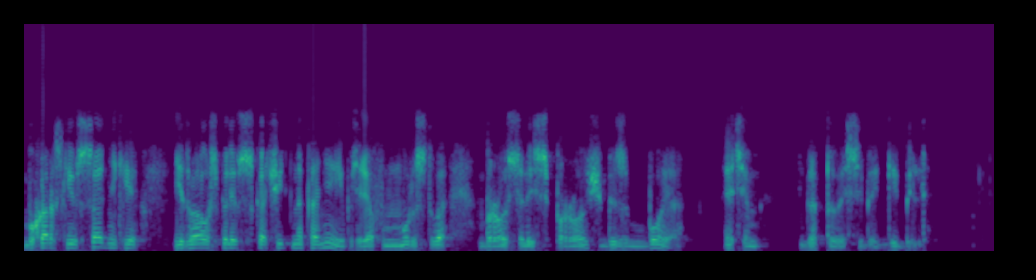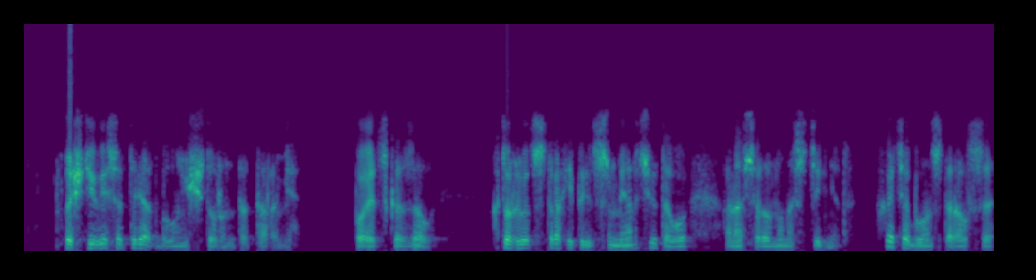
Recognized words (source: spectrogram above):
Бухарские всадники едва успели вскочить на коней и, потеряв мужество, бросились прочь без боя, этим готовя себе гибель. Почти весь отряд был уничтожен татарами. Поэт сказал, кто живет в страхе перед смертью, того она все равно настигнет, хотя бы он старался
